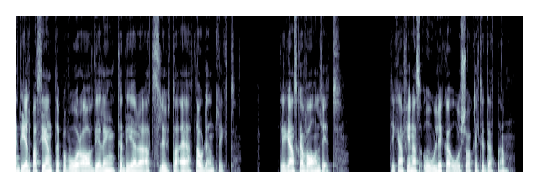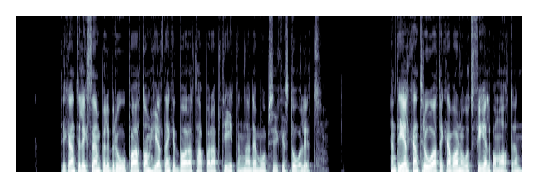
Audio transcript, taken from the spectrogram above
En del patienter på vår avdelning tenderar att sluta äta ordentligt. Det är ganska vanligt. Det kan finnas olika orsaker till detta. Det kan till exempel bero på att de helt enkelt bara tappar aptiten när de mår psykiskt dåligt. En del kan tro att det kan vara något fel på maten.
